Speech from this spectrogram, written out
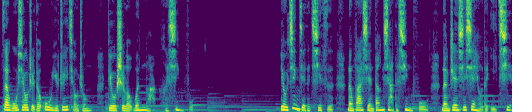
在无休止的物欲追求中，丢失了温暖和幸福。有境界的妻子能发现当下的幸福，能珍惜现有的一切。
